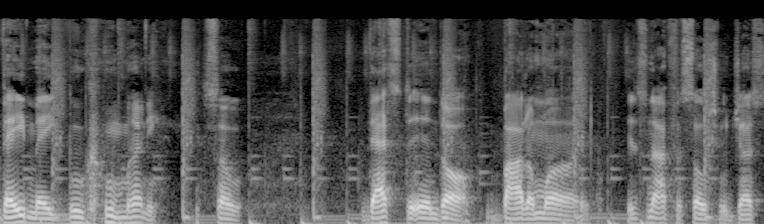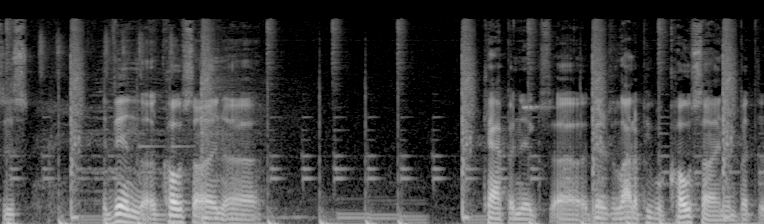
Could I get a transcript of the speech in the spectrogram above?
They make buku money, so that's the end all. Bottom line, it's not for social justice. And then uh, cosign uh, Kaepernick's. Uh, there's a lot of people co-signing, but the,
